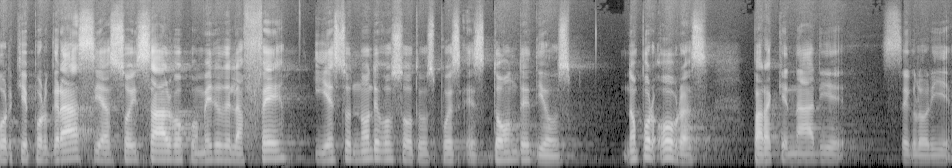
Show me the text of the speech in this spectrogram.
porque por gracia soy salvo por medio de la fe, y esto no de vosotros, pues es don de Dios, no por obras, para que nadie se gloríe.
